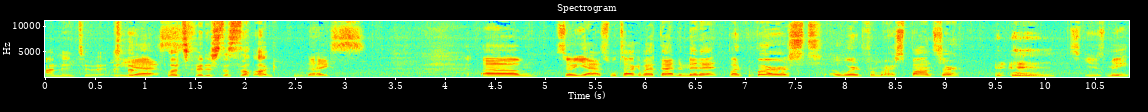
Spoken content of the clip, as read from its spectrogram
I'm into it. Yes. Let's finish the song. Nice. Um, so, yes, we'll talk about that in a minute. But first, a word from our sponsor. Excuse me.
